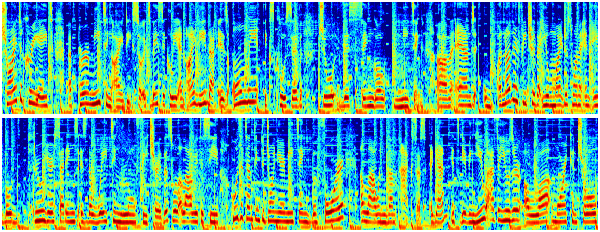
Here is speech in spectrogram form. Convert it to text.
try to create a per meeting ID. So it's basically an ID that is only exclusive to this single meeting. Um, and another feature that you might just want to enable through your settings is the waiting room feature. This will allow you to see who's attempting to join your meeting before allowing them access. Again, it's giving you as a user a lot more control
